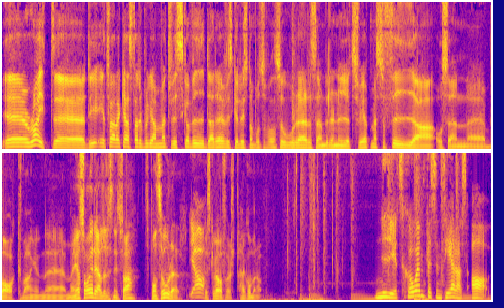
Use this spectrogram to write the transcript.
Uh, right, uh, det är tvära kastade programmet. Vi ska vidare, vi ska lyssna på sponsorer, sen blir det nyhetssvep med Sofia och sen uh, bakvagn. men jag sa ju det alldeles nyss va? Sponsorer. Ja. Det ska vi ha först. Här kommer de. Nyhetsshowen presenteras av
